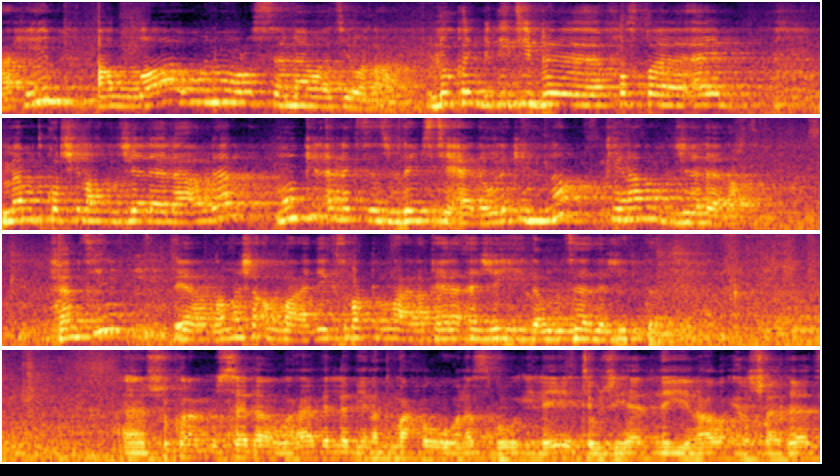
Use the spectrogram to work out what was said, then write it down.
الرحيم الله نور السماوات والأرض. لو كان بديتي في وسط آية ما مذكرش لفظ الجلالة أو لا ممكن أنك تبداي باستعاذه ولكن هنا كاينة لفظ الجلالة. فهمتيني؟ الله ما شاء الله عليك تبارك الله على قراءة جيدة ممتازه جدا. شكرا أستاذة وهذا الذي نطمح ونصبو إليه توجيهات نيرة وإرشادات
